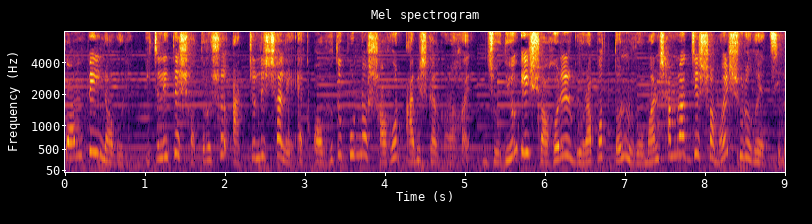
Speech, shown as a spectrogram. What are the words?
পম্পেই নগরী। ইটালিতে সতেরোশো আটচল্লিশ সালে এক অভূতপূর্ণ শহর আবিষ্কার করা হয়। যদিও এই শহরের গোড়াপত্তন রোমান সাম্রাজ্যের সময় শুরু হয়েছিল।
